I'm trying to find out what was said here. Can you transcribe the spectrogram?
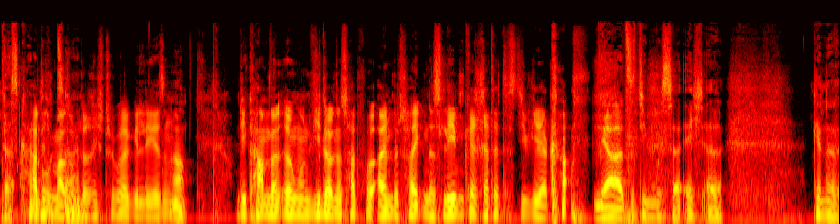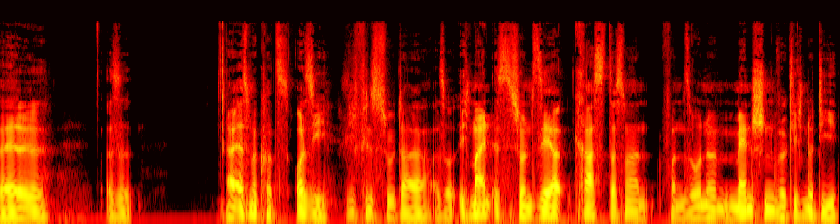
Das kann Hatte ich mal so einen sein. Bericht drüber gelesen. Ja. Und die kam dann irgendwann wieder und das hat wohl allen Beteiligten das Leben gerettet, dass die wiederkam. Ja, also die muss ja echt äh, generell, also ja, erstmal kurz Ozzy, wie findest du da, also ich meine, es ist schon sehr krass, dass man von so einem Menschen wirklich nur die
